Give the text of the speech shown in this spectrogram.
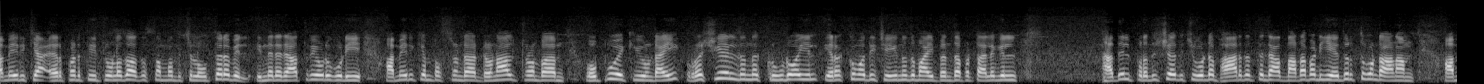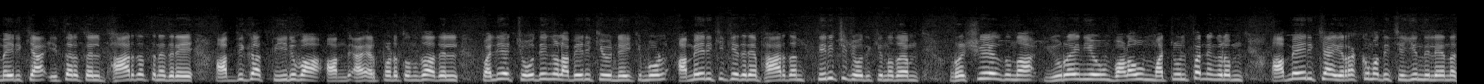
അമേരിക്ക ഏർപ്പെടുത്തിയിട്ടുള്ളത്. അത് സംബന്ധിച്ചുള്ള ഉത്തരവിൽ ഇന്നലെ രാത്രിയോടുകൂടി അമേരിക്കൻ പ്രസിഡന്റ് ഡൊണാൾഡ് ട്രംപ് ഒപ്പുവെക്കുകയുണ്ടായി. റഷ്യയിൽ നിന്ന് ക്രൂഡ് ഓയിൽ ഇറക്കുമതി ചെയ്യുന്നതുമായി ബന്ധപ്പെട്ട അല്ലെങ്കിൽ അതിൽ പ്രതിഷേധിച്ചുകൊണ്ട് ഭാരതത്തിന്റെ ആ നടപടിയെ എതിർത്തുകൊണ്ടാണ് അമേരിക്ക ഇത്തരത്തിൽ ഭാരതത്തിനെതിരെ അധിക തീരുവ ഏർപ്പെടുത്തുന്നത്. അതിൽ വലിയ ചോദ്യങ്ങൾ അമേരിക്ക ഉന്നയിക്കുമ്പോൾ അമേരിക്കയ്ക്കെതിരെ ഭാരതം തിരിച്ചു ചോദിക്കുന്നത് റഷ്യയിൽ നിന്ന് യുറേനിയവും വളവും മറ്റു ഉൽപ്പന്നങ്ങളും അമേരിക്ക ഇറക്കുമതി ചെയ്യുന്നില്ല എന്ന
